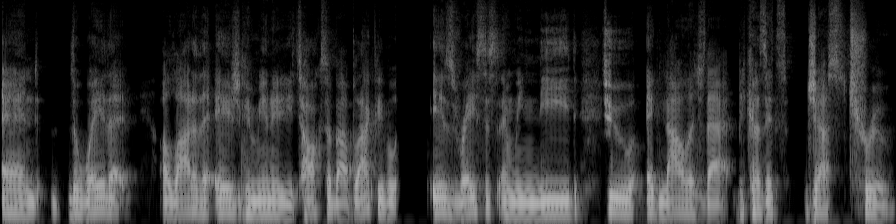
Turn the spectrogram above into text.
And the way that a lot of the Asian community talks about Black people is racist. And we need to acknowledge that because it's just true.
